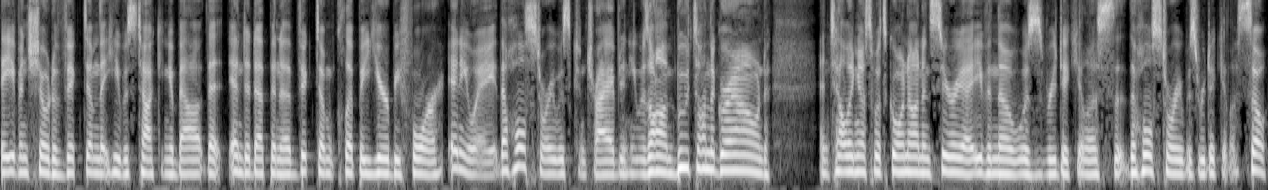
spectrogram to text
They even showed a victim that he was talking about that ended up in a victim clip a year before. Anyway, the whole story was contrived, and he was on boots on the ground and telling us what's going on in Syria, even though it was ridiculous. The, the whole story was ridiculous. So,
